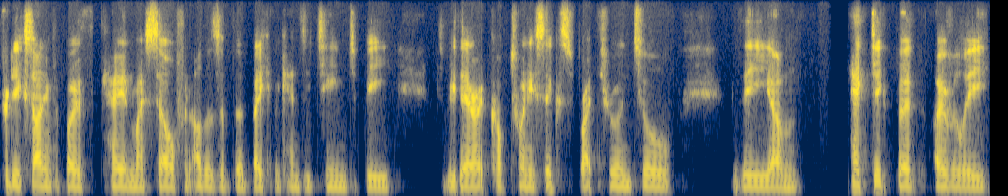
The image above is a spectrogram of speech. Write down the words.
pretty exciting for both Kay and myself and others of the Baker McKenzie team to be to be there at COP26 right through until the um, hectic but overly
